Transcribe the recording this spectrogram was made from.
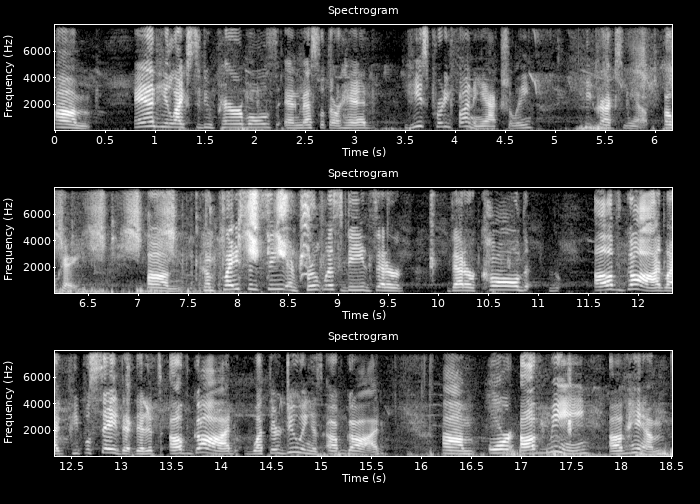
Um, and he likes to do parables and mess with our head. He's pretty funny, actually. He cracks me up. Okay. Um, complacency and fruitless deeds that are that are called of God, like people say that, that it's of God, what they're doing is of God, um, or of me, of him,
